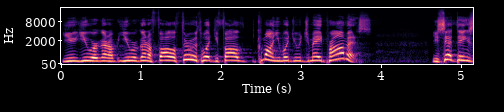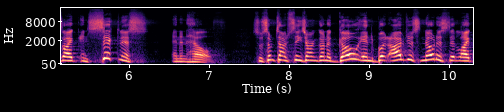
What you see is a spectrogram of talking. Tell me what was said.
you you were gonna you were gonna follow through with what you followed. Come on, you what you, what you made promise. You said things like in sickness and in health. So sometimes things aren't gonna go in, but I've just noticed that like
